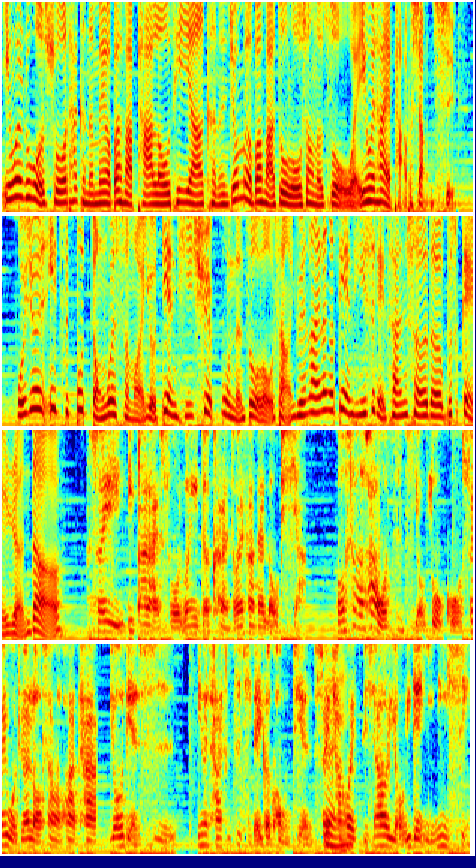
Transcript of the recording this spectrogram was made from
因为如果说他可能没有办法爬楼梯啊，可能就没有办法坐楼上的座位，因为他也爬不上去。我就一直不懂为什么有电梯却不能坐楼上，原来那个电梯是给餐车的，不是给人的。所以一般来说，轮椅的客人都会放在楼下。楼上的话，我自己有做过，所以我觉得楼上的话，它优点是因为它是自己的一个空间，所以它会比较有一点隐秘性。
